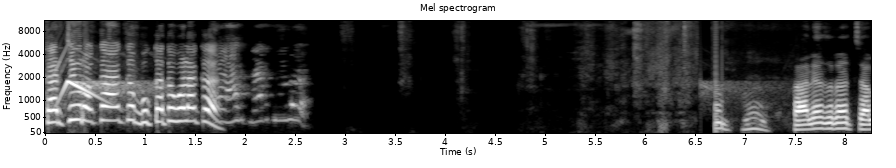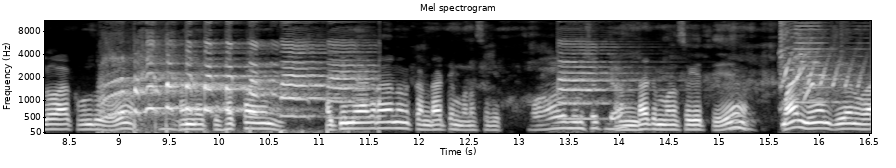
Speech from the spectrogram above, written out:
ಖರ್ಚಿಗೆ ರೊಕ್ಕ ಹಾಕ ಬುಕ್ಕ ತಗೊಳಕ. ಕಾಲೇಜ್ರ ಚಾಲು ಹಾಕೊಂಡು ಅನ್ನಕ್ಕೆ ಹೊತ್ತಾವನು ಆಕಿ ಮ್ಯಾಗ್ರ ನನ್ ಕಂಡಾಟಿ ಮನಸ್ಸಾಗೈತಿ. ಕಂಡಾಟಿ ಮನಸ್ಸಾಗೈತಿ. ಮೊನ್ನೆ ಏನ್ ಜೀವನ ಹುಳ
